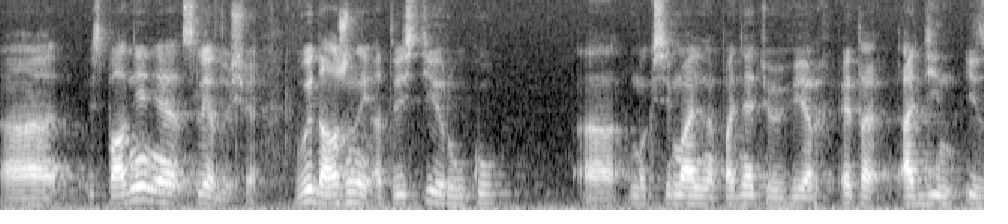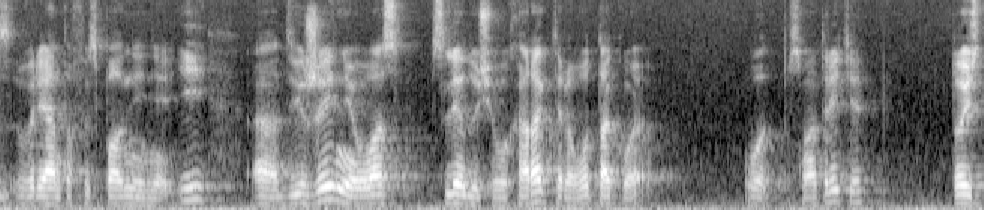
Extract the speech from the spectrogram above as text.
Э, исполнение следующее. Вы должны отвести руку максимально, поднять ее вверх. Это один из вариантов исполнения. И движение у вас следующего характера вот такое. Вот, посмотрите. То есть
